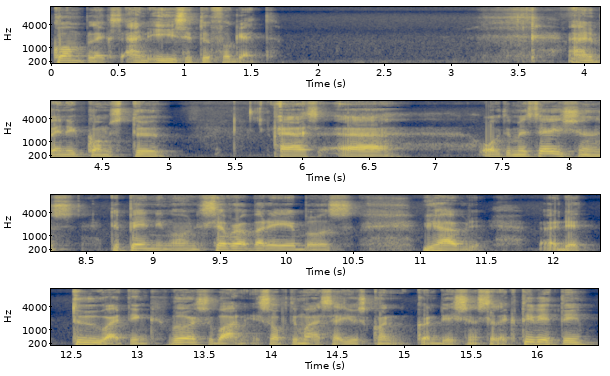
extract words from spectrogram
complex and easy to forget. And when it comes to as uh, optimizations, depending on several variables, you have uh, the two, I think, verse one is optimizer use con condition selectivity,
